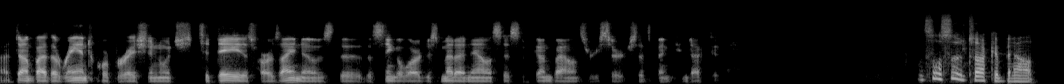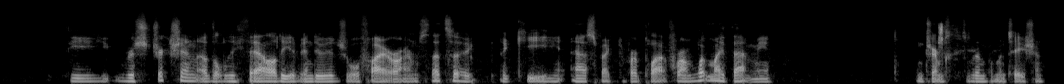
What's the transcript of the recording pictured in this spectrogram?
uh, done by the Rand Corporation, which to date, as far as I know, is the, the single largest meta-analysis of gun violence research that's been conducted. Let's also talk about the restriction of the lethality of individual firearms. That's a, a key aspect of our platform. What might that mean in terms of implementation?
